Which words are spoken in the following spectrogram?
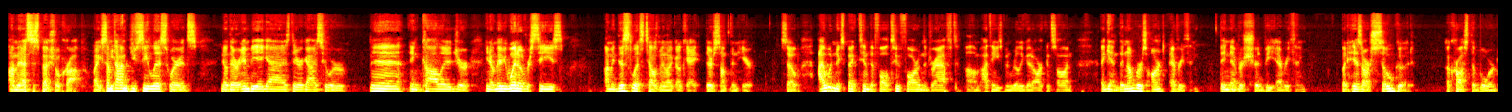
I mean, that's a special crop. Like sometimes you see lists where it's you know there are NBA guys, there are guys who are eh, in college or you know maybe went overseas. I mean, this list tells me like, okay, there's something here. So I wouldn't expect him to fall too far in the draft. Um, I think he's been really good at Arkansas. And again, the numbers aren't everything. They never should be everything. But his are so good across the board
